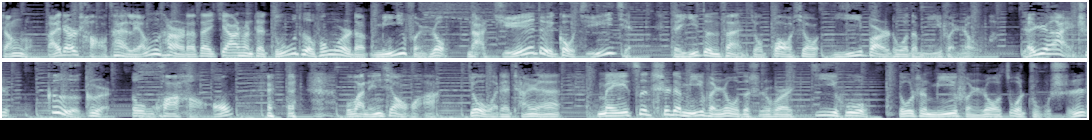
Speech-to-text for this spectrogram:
张罗，来点炒菜、凉菜的，再加上这独特风味的米粉肉，那绝对够极简。这一顿饭就报销一半多的米粉肉了，人人爱吃。个个都夸好，不怕您笑话啊！就我这馋人，每次吃这米粉肉的时候，几乎都是米粉肉做主食，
